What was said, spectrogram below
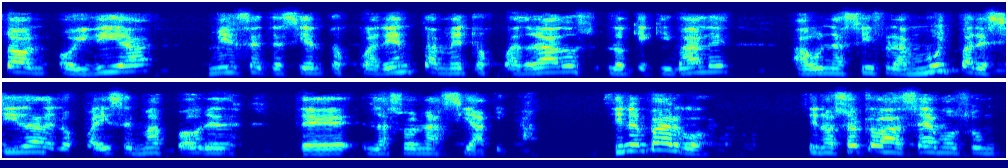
son hoy día 1.740 metros cuadrados, lo que equivale a una cifra muy parecida de los países más pobres de la zona asiática. Sin embargo, si nosotros hacemos un,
